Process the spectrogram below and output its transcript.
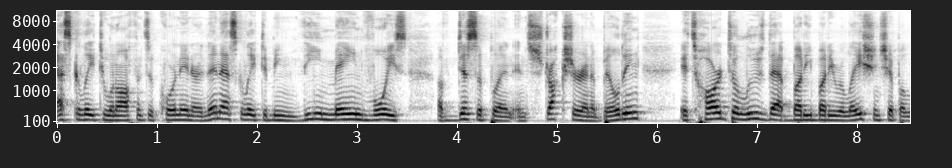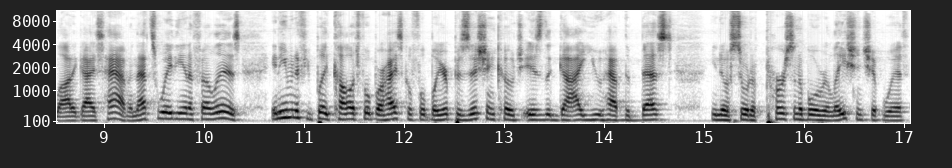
escalate to an offensive coordinator, and then escalate to being the main voice of discipline and structure in a building, it's hard to lose that buddy buddy relationship a lot of guys have. And that's the way the NFL is. And even if you played college football or high school football, your position coach is the guy you have the best, you know, sort of personable relationship with.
